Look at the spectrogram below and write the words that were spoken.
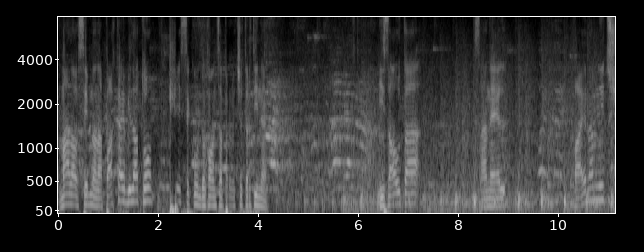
mala osebna napaka je bila to. 6 sekund do konca prve četrtine. Iz avta Sanel Bajramnič.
